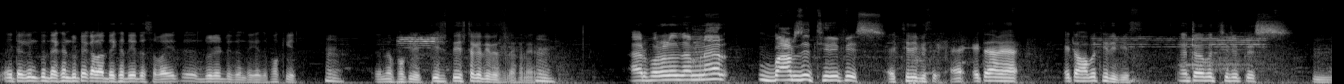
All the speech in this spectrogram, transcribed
এটা কিন্তু দেখেন দুটো কালার দেখে দিয়ে দিয়েছে ভাই এই যে দুটো ডিজাইন দেখেছে ফকির। হুম। এখানে ফকির তিরিশ তিরিশ টাকা দিয়ে দিয়েছে দেখেন। হুম। এরপর হলো আপনার বার্জি থ্রি পিস এই থ্রি পিস এটা এটা হবে থ্রি পিস এটা হবে থ্রি পিস হুম।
